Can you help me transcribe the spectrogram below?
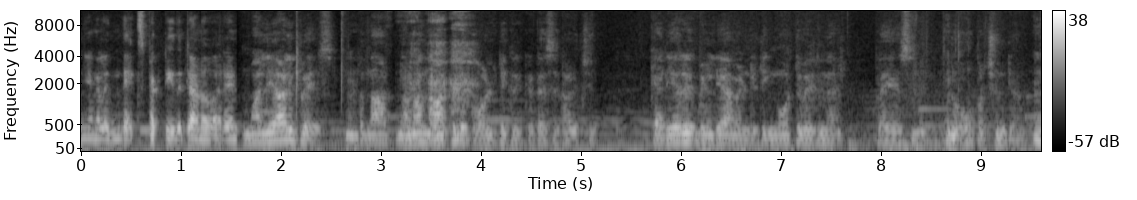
ഞങ്ങൾ എന്ത് എക്സ്പെക്ട് ചെയ്തിട്ടാണ് വരേണ്ടത്? മലയാളി പ്ലേയേഴ്സ് നമ്മുടെ നാട്ടിലെ ക്വാളിറ്റി ക്രിക്കറ്റേഴ്സ് കളിച്ച് കരിയർ ബിൽഡ് ചെയ്യാൻ വേണ്ടിയിട്ട് ഇങ്ങോട്ട് വരുന്ന പ്ലേയേഴ്സിന് ഒരു ഓപ്പർച്യൂണിറ്റി ആണ്.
